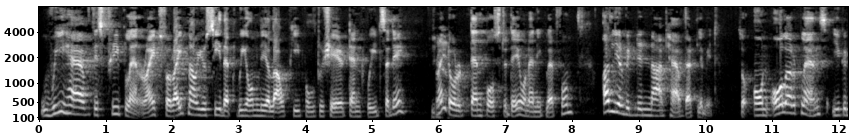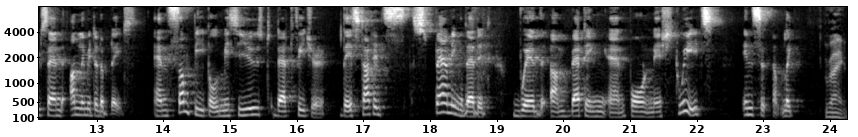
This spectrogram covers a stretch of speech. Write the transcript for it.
we have this free plan, right? So right now you see that we only allow people to share 10 tweets a day, yeah. right? Or 10 posts a day on any platform. Earlier we did not have that limit. So on all our plans, you could send unlimited updates. And some people misused that feature. They started s- spamming Reddit with um, betting and pornish tweets in um, like right.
